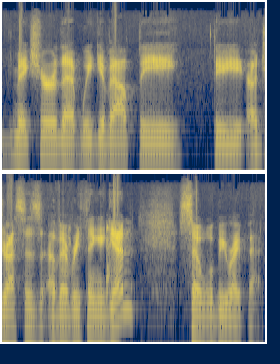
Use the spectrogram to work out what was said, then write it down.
make sure that we give out the the addresses of everything again. So we'll be right back.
